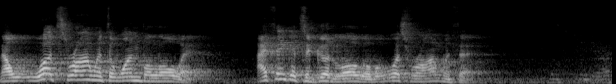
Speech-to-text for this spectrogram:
Now, what's wrong with the one below it? I think it's a good logo, but what's wrong with it? It's too dark.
